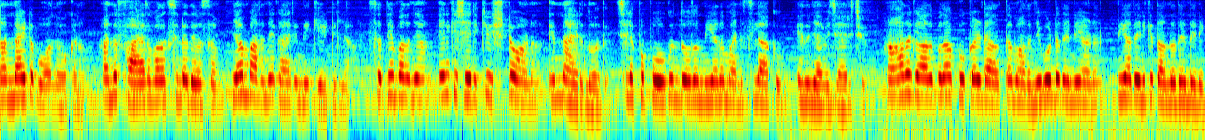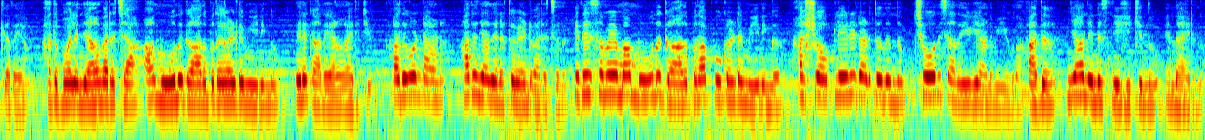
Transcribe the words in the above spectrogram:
നന്നായിട്ട് പോകാൻ നോക്കണം. അന്ന് ഫയർ വർക്സിന്റെ ദിവസം ഞാൻ പറഞ്ഞ കാര്യം നീ കേട്ടില്ല. സത്യം പറഞ്ഞ എനിക്ക് ശരിക്കും ഇഷ്ടമാണ് എന്നായിരുന്നു അത്. ചിലപ്പോൾ പോകും തോറും നീ അത് മനസ്സിലാക്കും എന്ന് ഞാൻ വിചാരിച്ചു. ആറ് ഗാർഭത പൂക്കളുടെ അർത്ഥം അറിഞ്ഞുകൊണ്ട് തന്നെയാണ് നീ അത് എനിക്ക് തന്നതെന്ന് എനിക്കറിയാം. അതുപോലെ ഞാൻ വരച്ച ആ മൂന്ന് ഗാർഭുതകളുടെ മീനിങ്ങും നിനക്ക് അറിയണമായിരിക്കും അതുകൊണ്ടാണ് അത് ഞാൻ നിനക്ക് വേണ്ടി വരച്ചത്. ഇതേ സമയം ആ മൂന്ന് ഗാർഭത പൂക്കളുടെ മീനിങ് ആ ഷോപ്പ് ലേഡിയുടെ അടുത്ത് നിന്നും ചോദിച്ചറിയുകയാണ് മിയൂറ അത് ഞാൻ നിന്നെ സ്നേഹിക്കുന്നു എന്നായിരുന്നു.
